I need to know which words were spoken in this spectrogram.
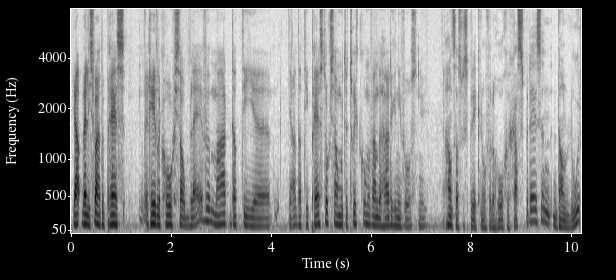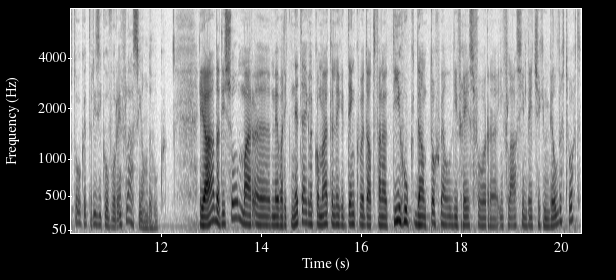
ja, weliswaar de prijs redelijk hoog zal blijven, maar dat die, uh, ja, dat die prijs toch zou moeten terugkomen van de huidige niveaus nu. Hans, als we spreken over hoge gasprijzen, dan loert ook het risico voor inflatie om de hoek. Ja, dat is zo, maar uh, met wat ik net eigenlijk kom uit te leggen, denken we dat vanuit die hoek dan toch wel die vrees voor uh, inflatie een beetje gemilderd wordt.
